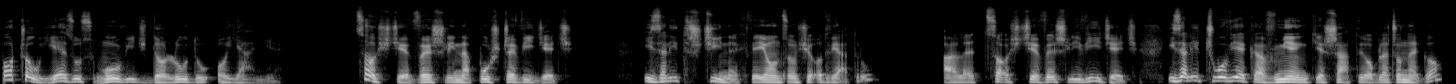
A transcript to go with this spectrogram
począł Jezus mówić do ludu o Janie. Coście wyszli na puszczę widzieć? I zali trzcinę chwiejącą się od wiatru? Ale coście wyszli widzieć? I zali człowieka w miękkie szaty obleczonego?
